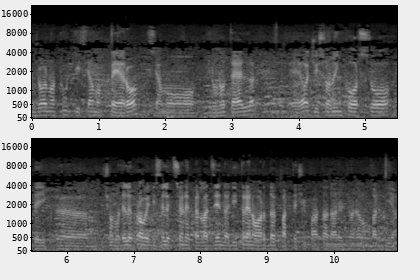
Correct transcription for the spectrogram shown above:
buongiorno a tutti, siamo a Pero, siamo in un hotel e oggi sono in corso dei, eh, diciamo, delle prove di selezione per l'azienda di Trenord partecipata da Regione Lombardia.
